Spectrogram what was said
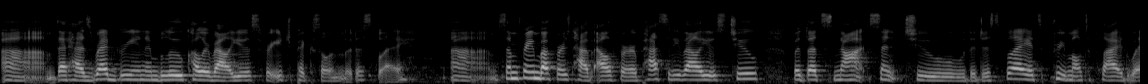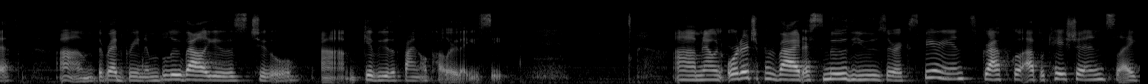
um, that has red, green, and blue color values for each pixel in the display. Um, some frame buffers have alpha opacity values too, but that's not sent to the display. It's pre-multiplied with um, the red, green, and blue values to um, give you the final color that you see. Um, now, in order to provide a smooth user experience, graphical applications like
